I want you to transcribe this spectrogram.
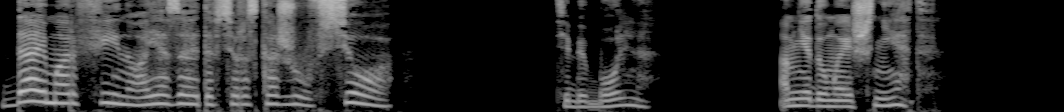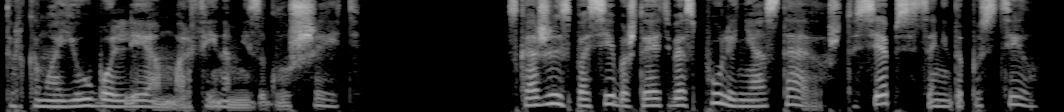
Дай морфину, а я Только мою болем морфином не заглушить. Скажи спасибо, что я тебя с пули не оставил, что сепсиса не допустил.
